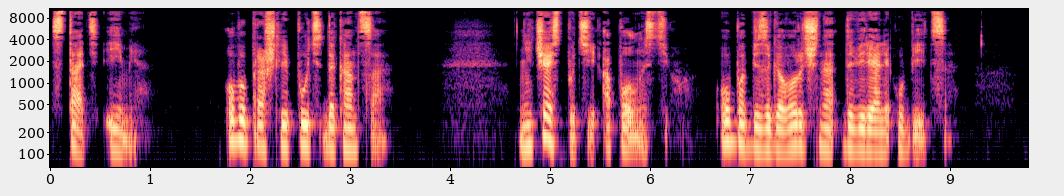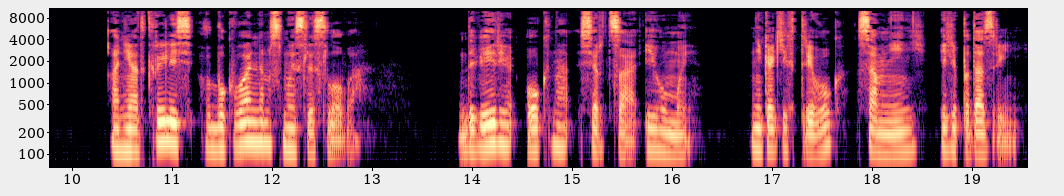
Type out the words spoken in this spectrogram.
Стать ими. Оба прошли путь до конца. Не часть пути, а полностью. Оба безоговорочно доверяли убийце. Они открылись в буквальном смысле слова. Двери, окна, сердца и умы. Никаких тревог, сомнений или подозрений.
